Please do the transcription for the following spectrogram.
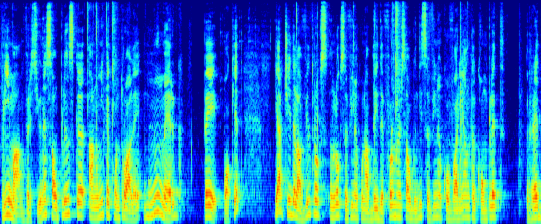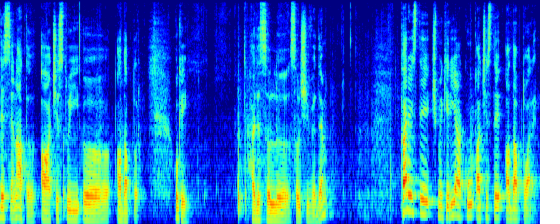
prima versiune, s-au plâns că anumite controle nu merg pe Pocket, iar cei de la Viltrox, în loc să vină cu un update de firmware, s-au gândit să vină cu o variantă complet redesenată a acestui uh, adaptor. Ok, haideți să-l să și vedem. Care este șmecheria cu aceste adaptoare?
